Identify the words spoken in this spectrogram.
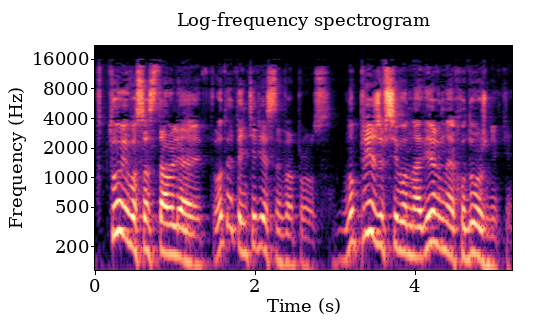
Кто его составляет? Вот это интересный вопрос. Ну, прежде всего, наверное, художники.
